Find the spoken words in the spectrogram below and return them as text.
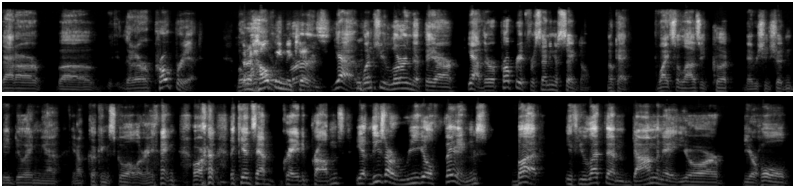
that are uh, that are appropriate. But that are helping the learn, kids. yeah, once you learn that they are, yeah, they're appropriate for sending a signal. Okay, wife's a lousy cook. Maybe she shouldn't be doing, uh, you know, cooking school or anything. Or the kids have grading problems. Yeah, these are real things. But if you let them dominate your your whole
